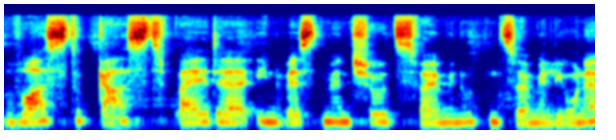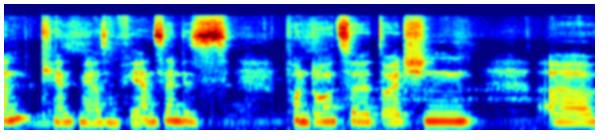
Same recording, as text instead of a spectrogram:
warst du Gast bei der Investment-Show 2 Minuten 2 Millionen. Kennt man aus dem Fernsehen, das Pendant zur deutschen äh,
